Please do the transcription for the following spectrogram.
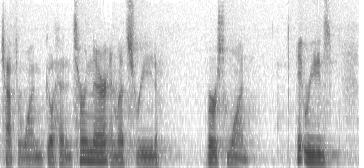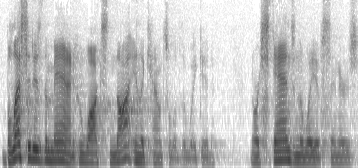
chapter 1, go ahead and turn there and let's read verse 1. It reads, Blessed is the man who walks not in the counsel of the wicked, nor stands in the way of sinners,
